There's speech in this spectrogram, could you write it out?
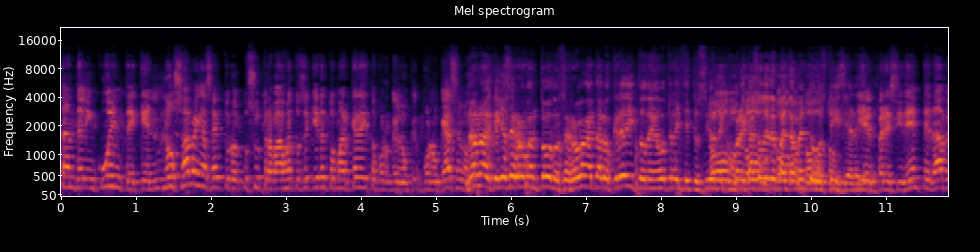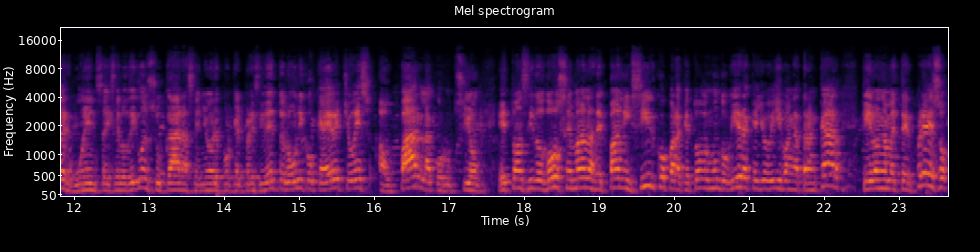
tan delincuentes que no saben hacer su trabajo, entonces quieren tomar crédito porque lo que, por lo que hacen los No, no, es que ellos se roban todo. Se roban hasta los créditos de otras instituciones, como el caso del Departamento de Justicia presidente da vergüenza, y se lo digo en su cara, señores, porque el presidente lo único que ha hecho es aupar la corrupción. Esto han sido dos semanas de pan y circo para que todo el mundo viera que ellos iban a trancar, que iban a meter preso,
